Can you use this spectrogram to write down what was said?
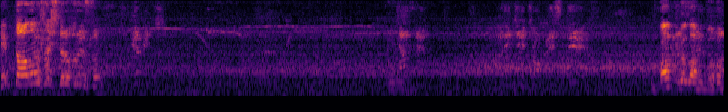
Hep dağlara taşlara vuruyorsun. Ne yapıyor lan bu?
